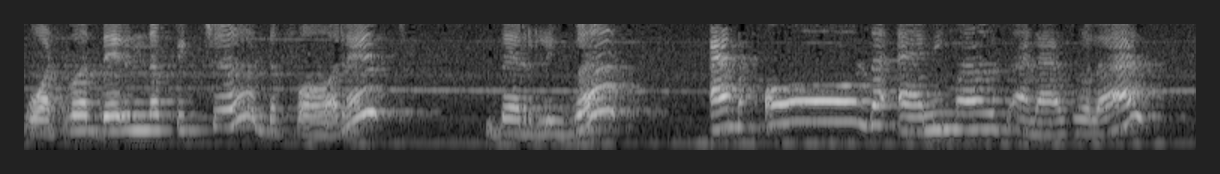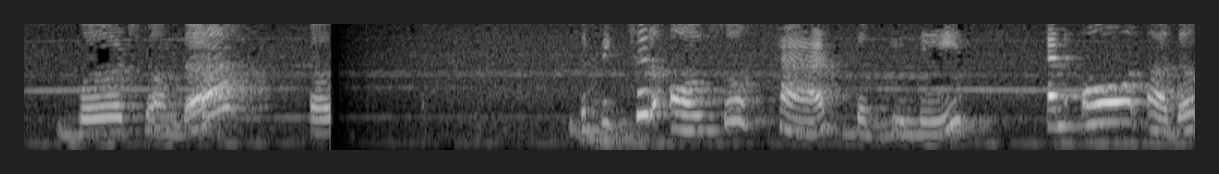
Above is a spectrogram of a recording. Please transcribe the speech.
What were there in the picture? The forest, the river, and all the animals, and as well as birds on the. The picture also had the village and all other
